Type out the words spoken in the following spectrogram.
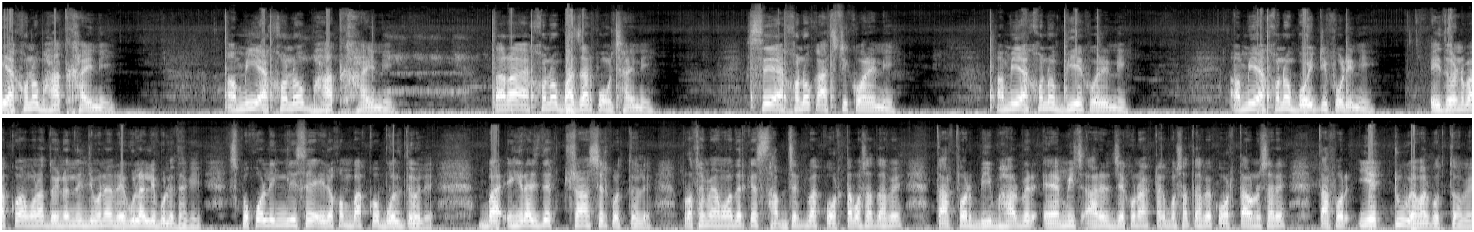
এখনও ভাত খাইনি। আমি এখনও ভাত খাইনি। তারা এখনও বাজার পৌঁছায়নি। সে এখনও কাজটি করেনি। আমি এখনও বিয়ে করিনি। আমি এখনও বইটি পড়িনি। এই ধরনের বাক্য আমরা দৈনন্দিন জীবনে রেগুলারলি বলে থাকি। স্পোকন ইংলিশে এরকম বাক্য বলতে হলে বা ইংরাজিতে ট্রান্সলেট করতে হলে প্রথমে আমাদেরকে সাবজেক্ট বা কর্তা বসাতে হবে, তারপর বি ভার্বের এম ইচ আর এর যে কোনো একটা বসাতে হবে কর্তা অনুসারে, তারপর ইয়ে টু ব্যবহার করতে হবে,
